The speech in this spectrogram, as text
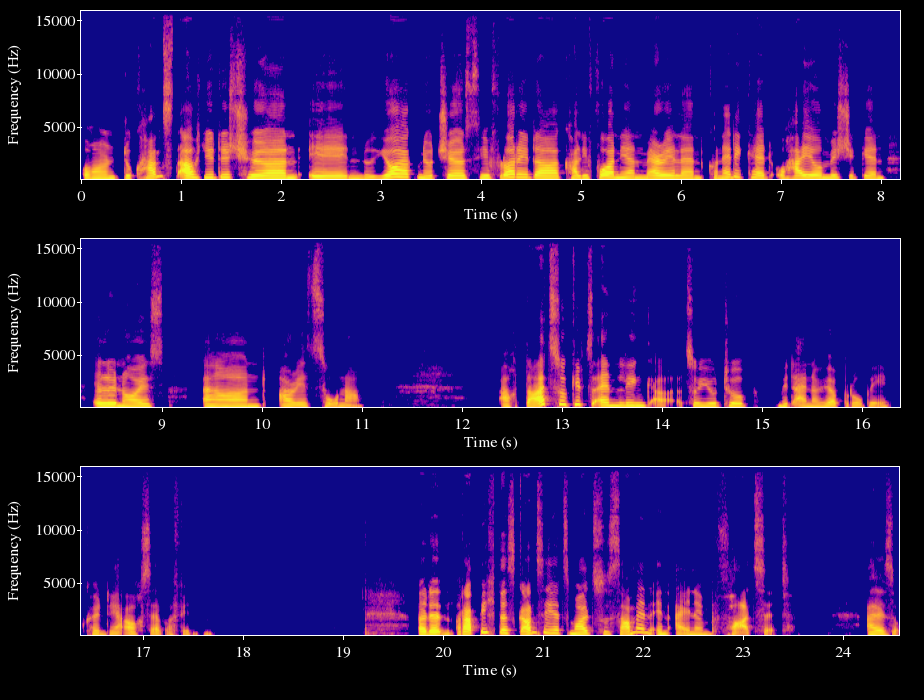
Und du kannst auch Jiddisch hören in New York, New Jersey, Florida, Kalifornien, Maryland, Connecticut, Ohio, Michigan, Illinois und Arizona. Auch dazu gibt's einen Link, äh, zu YouTube mit einer Hörprobe. Könnt ihr auch selber finden. Äh, dann rappe ich das Ganze jetzt mal zusammen in einem Fazit. Also,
